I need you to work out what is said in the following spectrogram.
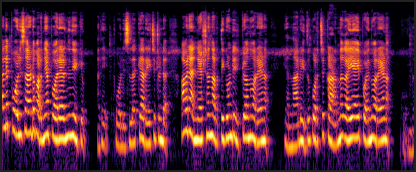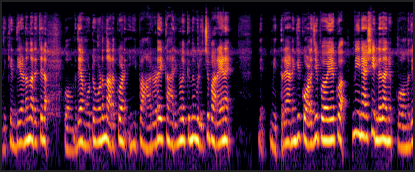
അല്ലെ പോലീസുകാരോട് പറഞ്ഞാൽ പോരായിരുന്നു നീക്കും അതെ പോലീസിലൊക്കെ അറിയിച്ചിട്ടുണ്ട്. അവൻ അന്വേഷണം നടത്തിക്കൊണ്ടിരിക്കുമെന്ന് പറയണം. എന്നാലും ഇത് കുറച്ച് കടന്നു കൈയായി പോയെന്ന് പറയണം. ഗോമതിക്ക് എന്ത് ചെയ്യണമെന്ന് അറിയത്തില്ല. ഗോമതി അങ്ങോട്ടും ഇങ്ങോട്ടും നടക്കുവാണ്. ഇനിയിപ്പോൾ ആരോടെ ഈ കാര്യങ്ങളൊക്കെ ഒന്ന് വിളിച്ചു പറയണേ? മിത്രയാണെങ്കിൽ കോളേജിൽ പോയേക്കുക മീനാക്ഷി ഇല്ല താനും. ഗോമതി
